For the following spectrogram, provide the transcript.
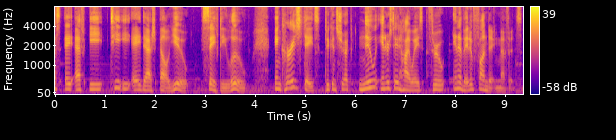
SAFE-TEA-LU, SAFETEA-LU, encouraged states to construct new interstate highways through innovative funding methods.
